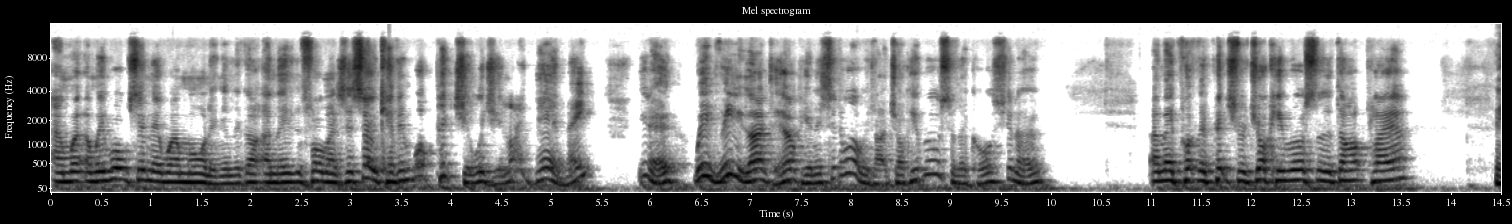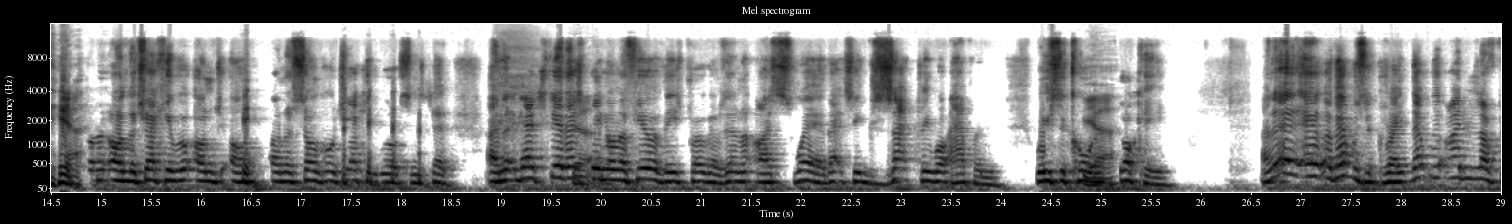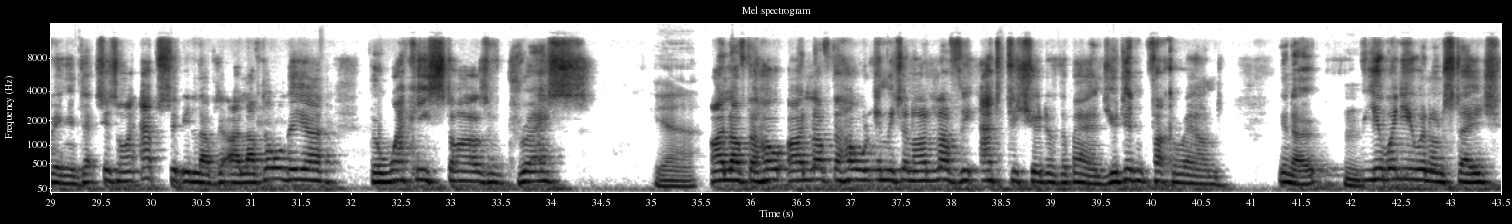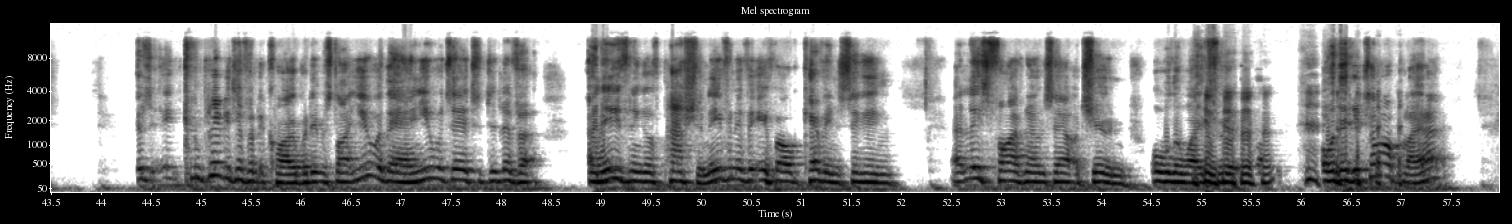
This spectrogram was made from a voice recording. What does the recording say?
And we, and we walked in there one morning, and the guy and the, the foreman said, "So, Kevin, what picture would you like there, mate? You know, we'd really like to help you." And he said, "Well, we'd like Jockey Wilson, of course, you know." And they put the picture of Jockey Wilson, the dart player, yeah, on, on the Jackie on, on on a song called Jackie Wilson said, and that's yeah, that's Yeah. been on a few of these programs, and I swear that's exactly what happened. We used to call Yeah. him Jockey. And uh, uh, that was a great. That was, I loved being in Dexys. I absolutely loved it. I loved all the uh, the wacky styles of dress. Yeah, I love the whole. I love the whole image, and I love the attitude of the band. You didn't fuck around. You know, hmm. you when you went on stage, it was it, completely different to Quo, but it was like you were there and you were there to deliver an evening of passion, even if it involved Kevin singing at least five notes out of tune all the way through, or the guitar player.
